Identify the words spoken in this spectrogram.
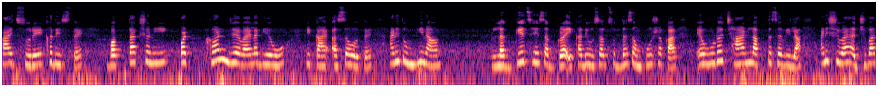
काय सुरेख दिसतंय. बघता क्षणी पटकन जेवायला घेऊ की काय असं होतंय. आणि तुम्ही ना लगेच हे सगळं एका दिवसात सुद्धा संपवू शकाल. एवढं छान लागतं चवीला आणि शिवाय अजिबात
